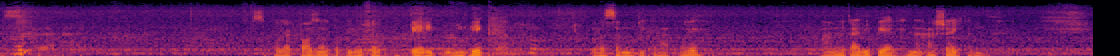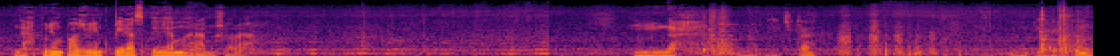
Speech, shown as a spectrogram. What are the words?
O să, să pun la pauză cu periuța o peri un pic. O lăsăm un pic înapoi. Am uitat de pieri. Na, așa e când da, punem pauză, venim cu perea să periem ramușoara. Da, pericica. Un pic de fum.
